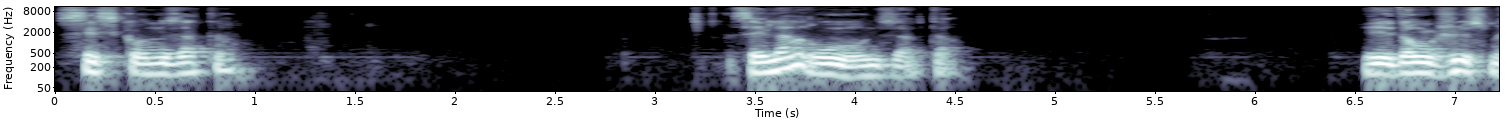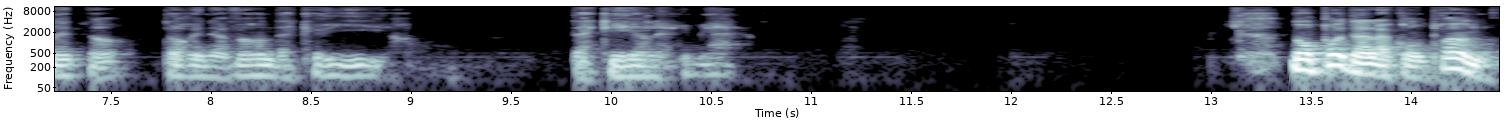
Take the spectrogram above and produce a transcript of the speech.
C'est ce qu'on nous attend. C'est là où on nous attend. Il est donc juste maintenant, dorénavant, d'accueillir, d'accueillir la lumière. Non pas de la comprendre,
